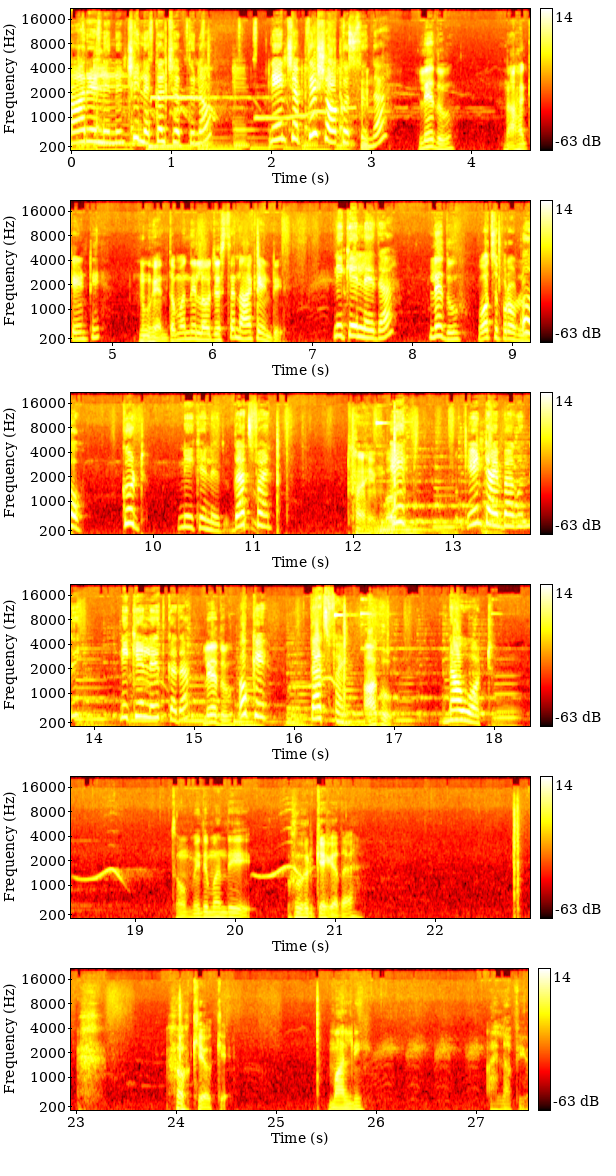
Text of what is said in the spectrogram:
ఆరేళ్ళ నుంచి లెక్కలు చెప్తున్నావు? నేను చెప్తే షాక్ వస్తుందా? లేదు నాకేంటి? నువ్వు ఎంతమందిని లవ్ చేస్తే నాకేంటి? నీకేం లేదా? లేదు వాట్స్ ఓ ప్రాబ్లం గుడ్ నీకేం లేదు దట్స్ ఫైన్ టైం ఏ ఏం టైం బాగుంది? నీకేం లేదు కదా? లేదు. ఓకే దట్స్ ఫైన్ ఆగు. నా వాట్ తొమ్మిది మంది ఊరికే కదా? Okay okay. Malini I love you.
